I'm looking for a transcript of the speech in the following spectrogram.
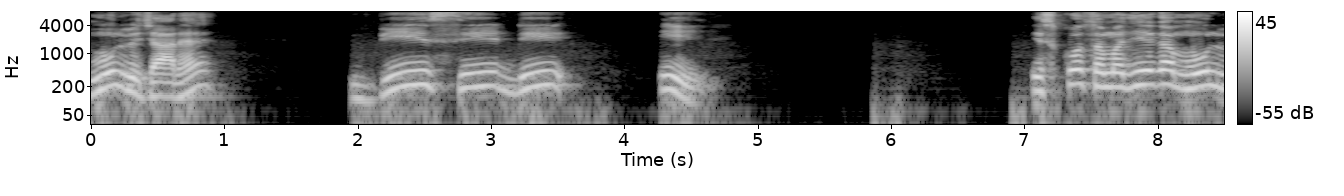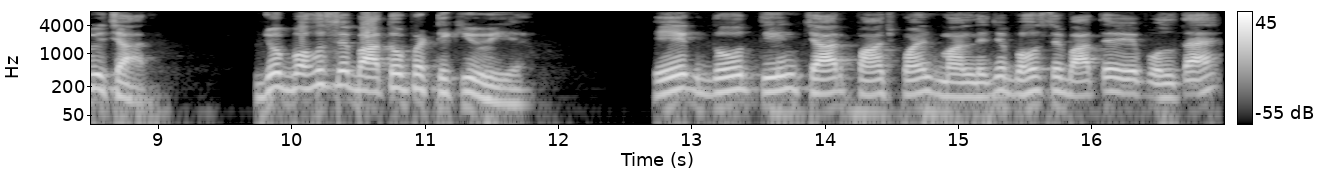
मूल विचार है बी सी डी ई इसको समझिएगा मूल विचार, जो बहुत से बातों पर टिकी हुई है। एक, दो, तीन, चार, पाँच पॉइंट मान लीजिए, बहुत से बातें ये बोलता है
